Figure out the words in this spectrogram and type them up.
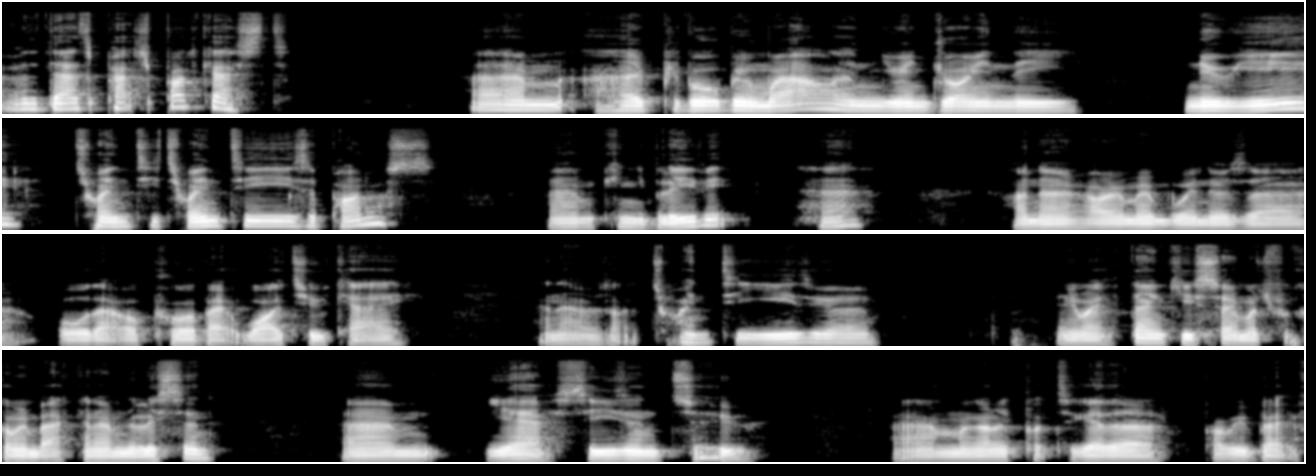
of the Dad's Patch podcast. Um, I hope you've all been well and you're enjoying the new year. 2020 is upon us. Um, can you believe it? Huh? I know. I remember when there was uh, all that uproar about Y2K, and that was like 20 years ago. Anyway, thank you so much for coming back and having a listen. Um, yeah, season two. Um, I'm going to put together probably about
